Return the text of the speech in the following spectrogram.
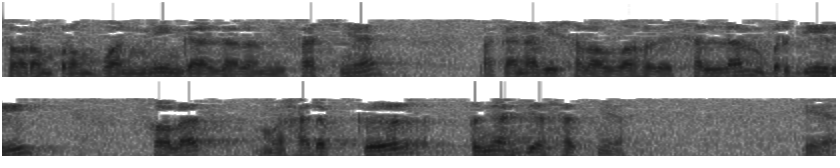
Seorang perempuan meninggal dalam nifasnya. Maka Nabi Shallallahu alaihi wasallam berdiri salat menghadap ke tengah jasadnya. Ya.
